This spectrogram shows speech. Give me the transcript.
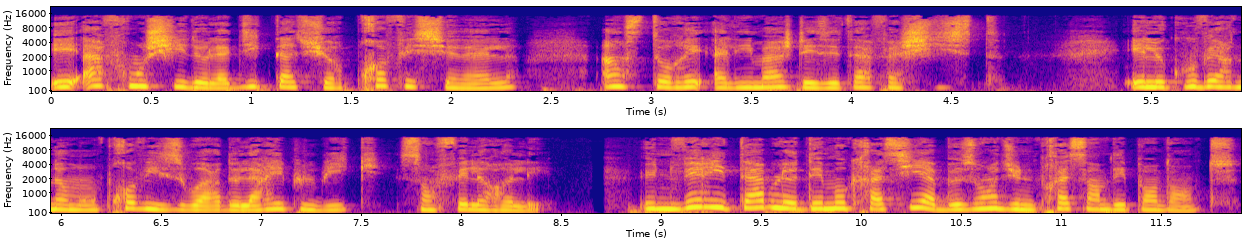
et affranchie de la dictature professionnelle instaurée à l'image des États fascistes. Et le gouvernement provisoire de la République s'en fait le relais. Une véritable démocratie a besoin d'une presse indépendante.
